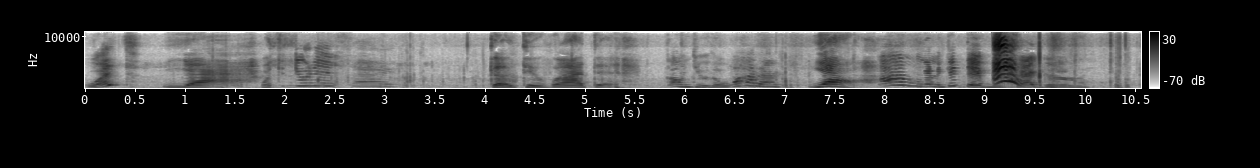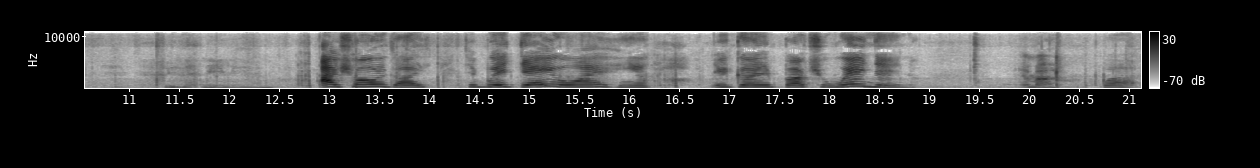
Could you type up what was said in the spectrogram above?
What? Yeah. What did you say? Go to water. Go to the water. Yeah. I'm gonna get that big fat girl. She hit me, man. I show you guys the big day on here. It's gonna start winning. Emma, What?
